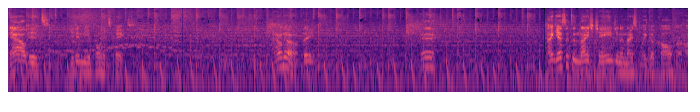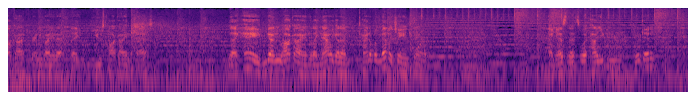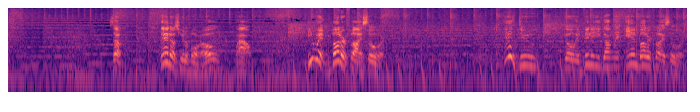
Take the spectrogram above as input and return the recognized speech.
Now it's get in the opponent's face. I don't know. They, eh. I guess it's a nice change and a nice wake-up call for Hawkeye, for anybody that like used Hawkeye in the past. Like, hey, we got a new Hawkeye, and like now we got a kind of a meta change for him. I guess that's what how you can look at it. So, Thanos uniform. Oh, wow. He went butterfly sword. This dude go Infinity Gauntlet and butterfly sword.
